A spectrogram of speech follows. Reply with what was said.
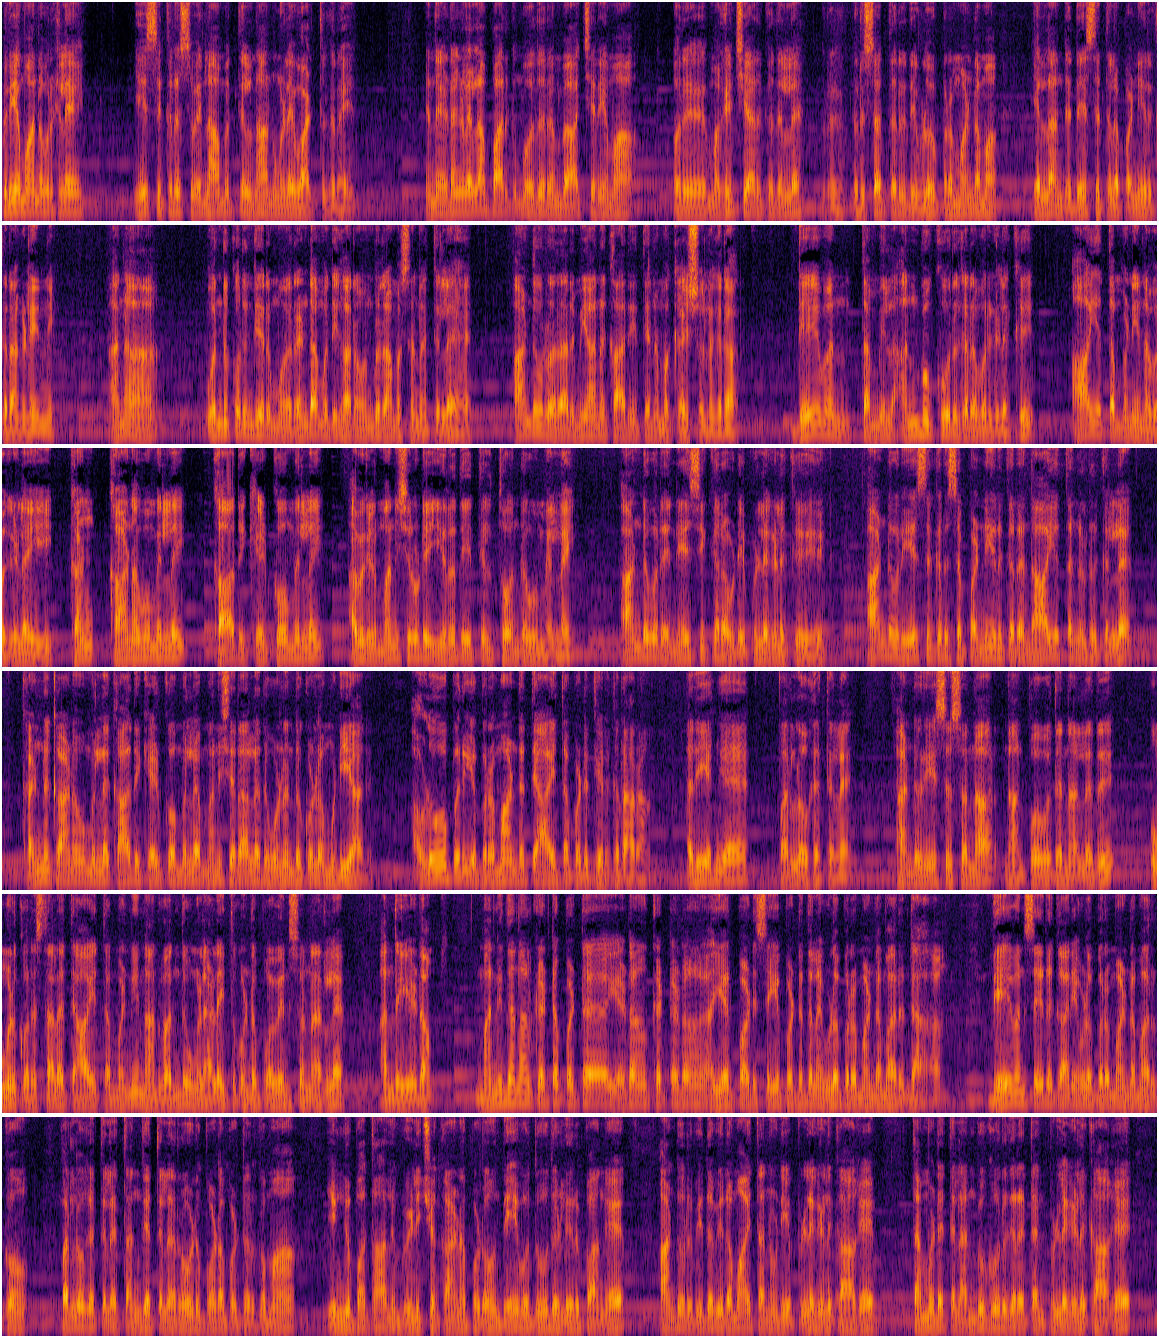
பிரியமானவர்களே இயேசு கிறிஸ்துவின் நாமத்தில் நான் உங்களை வாழ்த்துகிறேன். இந்த இடங்களெல்லாம் பார்க்கும்போது ரொம்ப ஆச்சரியமா ஒரு மகிழ்ச்சியா இருக்குதுல்ல? ஒரு பெருசா தெரியுது இவ்வளவு பிரம்மாண்டமா எல்லாம் இந்த தேசத்துல பண்ணியிருக்கிறாங்களே இன்னி. ஆனா ஒன்று குறைந்தியர் ரெண்டாம் அதிகாரம் ஒன்பதாம் வசனத்துல ஆண்டவர் ஒரு அருமையான காரியத்தை நமக்காக சொல்லுகிறார். தேவன் தம்மில் அன்பு கூறுகிறவர்களுக்கு ஆயத்தம் பண்ணினவைகளை கண் காணவும் இல்லை காது கேட்கவும் இல்லை அவைகள் மனுஷருடைய இருதயத்தில் தோன்றவும் இல்லை ஆண்டவரை நேசிக்கிற அவருடைய பிள்ளைகளுக்கு ஆண்டவர் இயேசு கிறிஸ்து பண்ணியிருக்கிற அந்த ஆயத்தங்கள் இருக்குல்ல? கண்ணு காணவும் இல்லை காது கேட்கவும் இல்லை மனுஷரால் அதை உணர்ந்து கொள்ள முடியாது. அவ்வளோ பெரிய பிரம்மாண்டத்தை ஆயத்தப்படுத்தி இருக்கிறாராம் அது எங்க? பரலோகத்தில். ஆண்டவர் இயேசு சொன்னார் நான் போவது நல்லது உங்களுக்கு ஒரு ஸ்தலத்தை ஆயத்தம் பண்ணி நான் வந்து உங்களை அழைத்து கொண்டு போவேன்னு சொன்னார்ல அந்த இடம். மனிதனால் கட்டப்பட்ட இடம் கட்டடம் ஏற்பாடு செய்யப்பட்டதெல்லாம் இவ்வளோ பிரம்மாண்டமாக இருந்தா? தேவன் செய்த காரியம் எவ்வளோ பிரம்மாண்டமாக இருக்கும்? பரலோகத்தில் தங்கத்தில் ரோடு போடப்பட்டு இருக்குமா எங்கு பார்த்தாலும் வெளிச்சம் காணப்படும் தேவ தூதர்கள் இருப்பாங்க. ஆண்டவர் விதவிதமாய் தன்னுடைய பிள்ளைகளுக்காக தம்மிடத்தில் அன்பு கூறுகிற தன் பிள்ளைகளுக்காக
